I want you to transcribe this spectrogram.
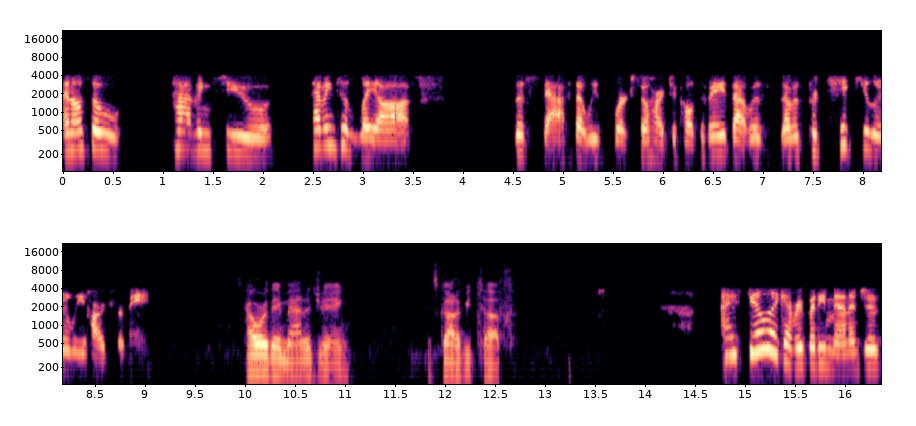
and also having to having to lay off the staff that we've worked so hard to cultivate, that was that was particularly hard for me. How are they managing? It's got to be tough. I feel like everybody manages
